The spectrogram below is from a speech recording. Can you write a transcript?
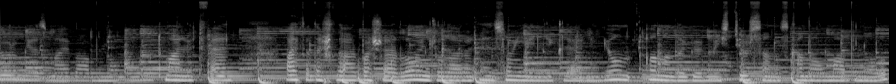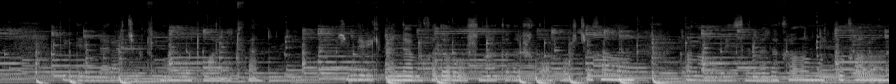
yorum yazmayı ve abone olmayı unutmayın lütfen. Arkadaşlar başarılı oyuncuların en son yeniliklerini yon- anında görmek istiyorsanız kanalıma abone olup bildirimleri açık tutmayı unutmayın lütfen. Şimdilik benden bu kadar olsun arkadaşlar. Hoşçakalın. Kanalımı izlemede kalın, mutlu kalın.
